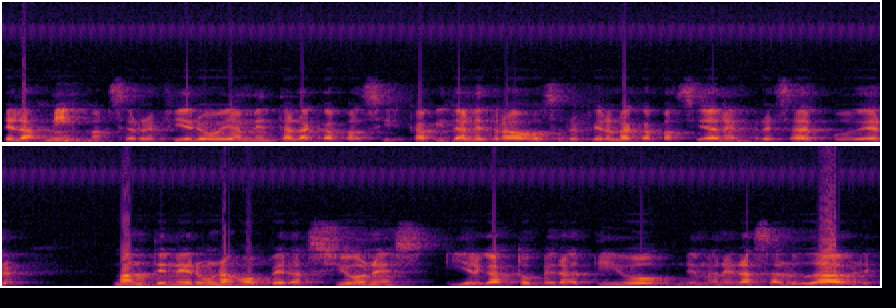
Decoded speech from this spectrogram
de las mismas se refiere obviamente a la capacidad. Capital de trabajo se refiere a la capacidad de la empresa de poder mantener unas operaciones y el gasto operativo de manera saludable.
